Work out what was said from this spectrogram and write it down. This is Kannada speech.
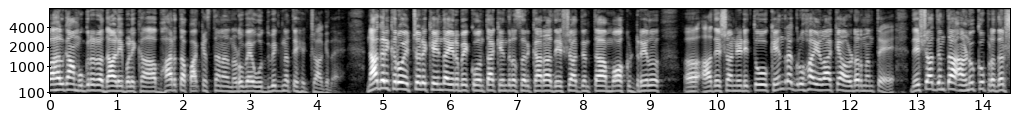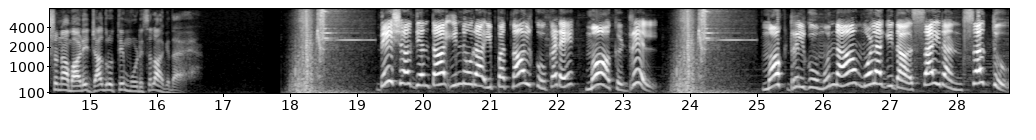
ಪಹಲ್ಗಾಮ್ ಉಗ್ರರ ದಾಳಿ ಬಳಿಕ ಭಾರತ ಪಾಕಿಸ್ತಾನ ನಡುವೆ ಉದ್ವಿಗ್ನತೆ ಹೆಚ್ಚಾಗಿದೆ. ನಾಗರಿಕರು ಎಚ್ಚರಿಕೆಯಿಂದ ಇರಬೇಕು ಅಂತ ಕೇಂದ್ರ ಸರ್ಕಾರ ದೇಶಾದ್ಯಂತ ಮಾಕ್ ಡ್ರಿಲ್ ಆದೇಶ ನೀಡಿತ್ತು. ಕೇಂದ್ರ ಗೃಹ ಇಲಾಖೆ ಆರ್ಡರ್ನಂತೆ ದೇಶಾದ್ಯಂತ ಅಣುಕು ಪ್ರದರ್ಶನ ಮಾಡಿ ಜಾಗೃತಿ ಮೂಡಿಸಲಾಗಿದೆ. ದೇಶಾದ್ಯಂತ ಇನ್ನೂರ ಇಪ್ಪತ್ನಾಲ್ಕು ಕಡೆ ಮಾಕ್ ಡ್ರಿಲ್ ಮಾಕ್ ಡ್ರಿಲ್ಗೂ ಮುನ್ನ ಮೊಳಗಿದ ಸೈರನ್ ಸದ್ದು.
